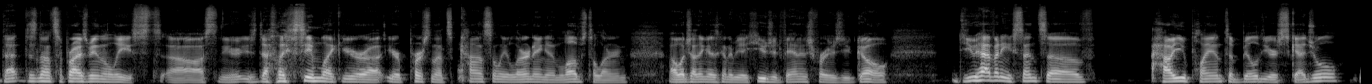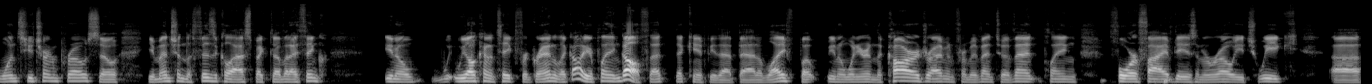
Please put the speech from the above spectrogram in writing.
That does not surprise me in the least, uh, Auston. you you definitely seem like you're a, you're a person that's constantly learning and loves to learn, uh, which I think is going to be a huge advantage for you as you go. Do you have any sense of how you plan to build your schedule once you turn pro? So you mentioned the physical aspect of it. I think you know we, we all kind of take for granted like oh you're playing golf that that can't be that bad of life but you know when you're in the car driving from event to event playing four or five days in a row each week uh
